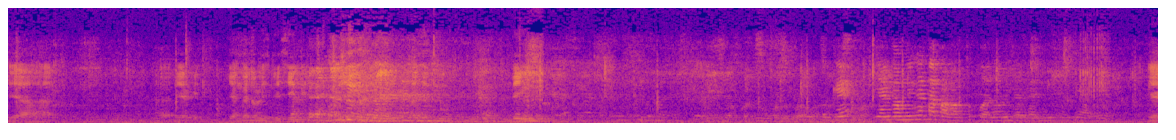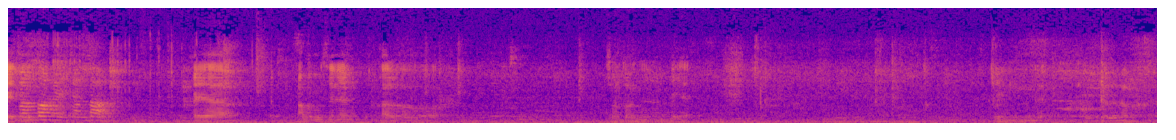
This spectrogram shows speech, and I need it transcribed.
Ya ya yang nggak nulis di sini. Di Oke, yang kamu ingat apa waktu buat nama mendatangi sosial? Ya, itu. Contoh ya, contoh. kayak apa misalnya kalau contohnya apa ya? sin ningún.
